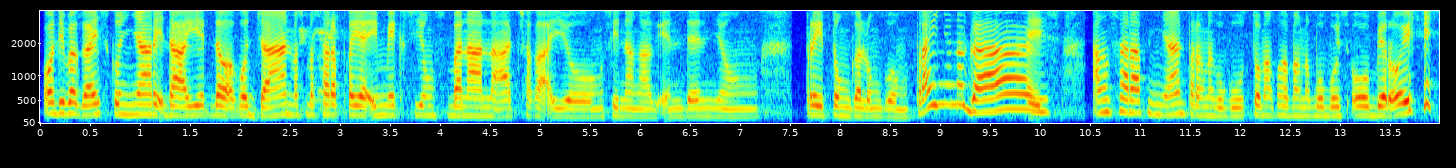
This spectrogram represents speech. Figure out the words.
O, di ba guys, kunyari diet daw ako dyan, mas masarap kaya i-mix yung banana at saka yung sinangag and then yung pritong galunggong. Try nyo na guys. Ang sarap niyan. Parang nagugutom ako habang nagbo-voice over. Oy.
